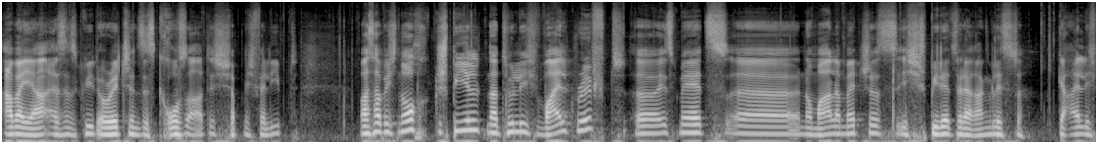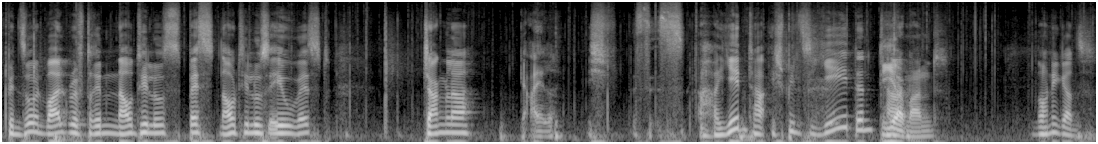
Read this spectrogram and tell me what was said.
aber ja, Assassin's Creed Origins ist großartig. Ich habe mich verliebt. Was habe ich noch gespielt? Natürlich Wild Rift äh, ist mir jetzt äh, normale Matches. Ich spiele jetzt wieder Rangliste. Geil, ich bin so in Wild Rift drin. Nautilus, Best Nautilus EU West. Jungler. Geil. Ich, es ist, ach, jeden Tag. Ich spiele es jeden Tag. Diamant. Noch nie ganz.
